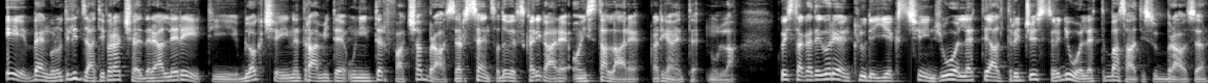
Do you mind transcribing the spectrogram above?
e vengono utilizzati per accedere alle reti blockchain tramite un'interfaccia browser senza dover scaricare o installare praticamente nulla. Questa categoria include gli exchange wallet e altri gestori di wallet basati su browser.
